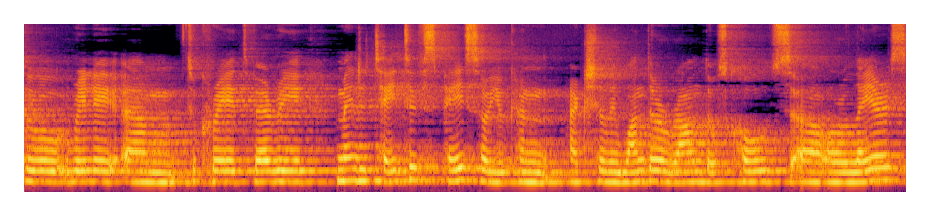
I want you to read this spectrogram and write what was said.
to really um, to create very meditative space so you can actually wander around those codes uh, or layers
